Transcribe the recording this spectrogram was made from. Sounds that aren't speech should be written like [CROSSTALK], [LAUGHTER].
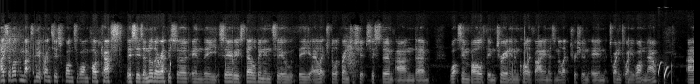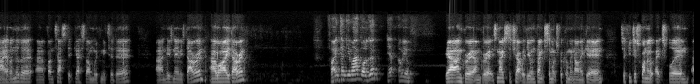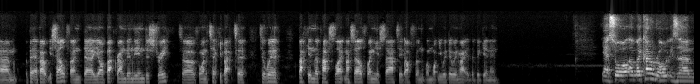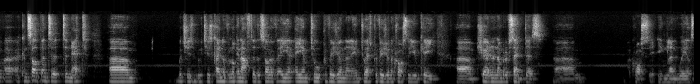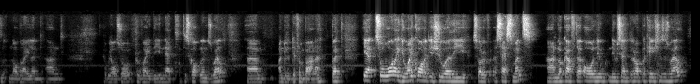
Hi, so welcome back to the Apprentice One to One podcast. This is another episode in the series delving into the electrical apprenticeship system and um, what's involved in training and qualifying as an electrician in 2021 now. And I have another uh, fantastic guest on with me today, and his name is Darren. How are you, Darren? Fine, thank you, Mark. All good. Yeah, how are you? Yeah, I'm great. I'm great. It's nice to chat with you, and thanks so much for coming on again. So, if you just want to explain um, a bit about yourself and uh, your background in the industry, so if I want to take you back to to way back in the past, like myself, when you started off and, and what you were doing right at the beginning. Yeah, so uh, my current role is um, a consultant to, to NET, um, which is which is kind of looking after the sort of AM2 provision and AM2S provision across the UK, um, sharing a number of centres. Um, across England, Wales, Northern Ireland, and we also provide the net to Scotland as well um, under a different banner. But yeah, so what I do, I quality assure the sort of assessments and look after all new new centre applications as well.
